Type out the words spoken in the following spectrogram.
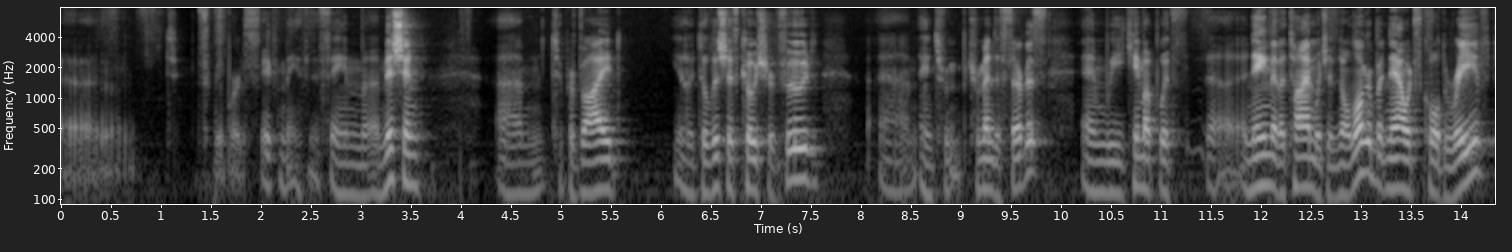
uh, it's a good word escaping me, the same uh, mission um, to provide you know delicious kosher food um, and tr- tremendous service. And we came up with uh, a name at the time, which is no longer, but now it's called Rave.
